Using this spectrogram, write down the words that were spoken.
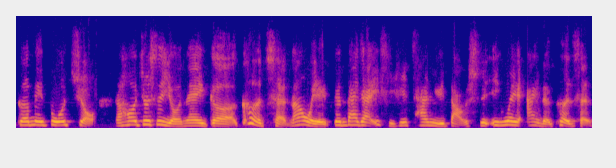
隔没多久。然后就是有那个课程，然后我也跟大家一起去参与导师因为爱的课程，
